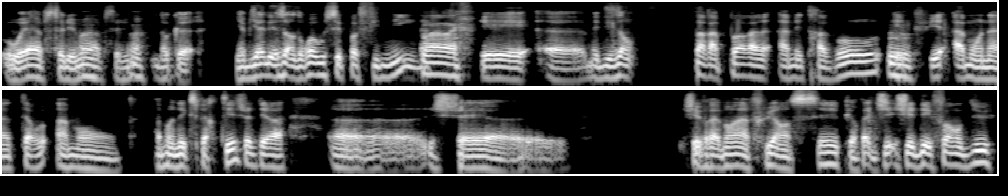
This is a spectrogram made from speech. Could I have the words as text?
Oui, absolument, absolument. Donc, il y a bien des endroits où c'est pas fini. Et, mais disons, par rapport à, mes travaux et mmh. puis à mon, inter, à mon, à mon expertise, je dirais, euh, j'ai euh, j'ai vraiment influencé. Puis en fait, j'ai défendu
